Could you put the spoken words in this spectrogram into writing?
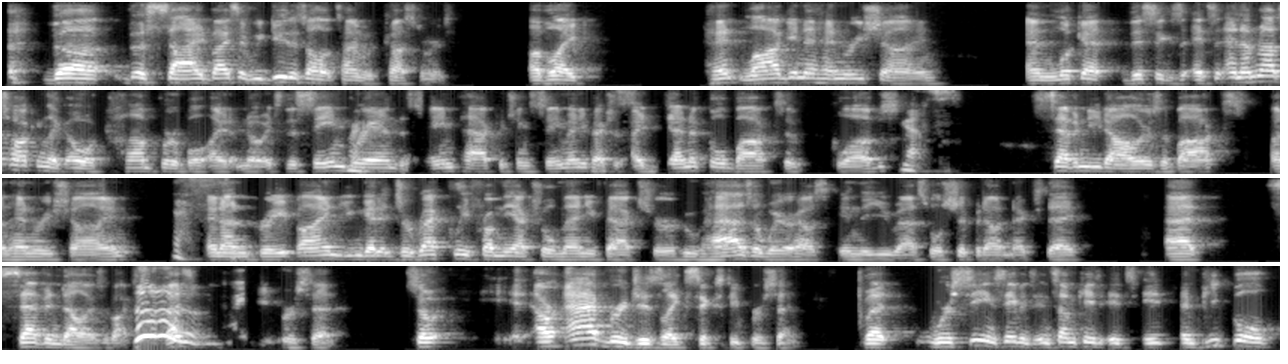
the the side by side. We do this all the time with customers of like hen, log into Henry Schein, and look at this. Ex- it's and I'm not talking like oh a comparable item. No, it's the same brand, the same packaging, same manufacturer, yes. identical box of gloves. Yes. Seventy dollars a box on Henry Schein. Yes. And on Grapevine, you can get it directly from the actual manufacturer who has a warehouse in the US. We'll ship it out next day at seven dollars a box. That's ninety percent. So our average is like 60%, but we're seeing savings in some cases. It's it, and people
